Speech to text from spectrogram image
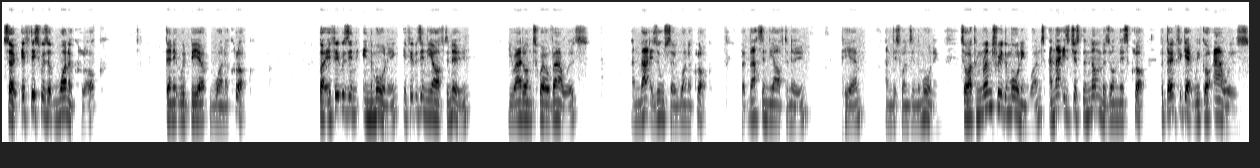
So if this was at one o'clock, then it would be at one o'clock. But if it was in, in the morning, if it was in the afternoon, you add on 12 hours, and that is also one o'clock. But that's in the afternoon, PM, and this one's in the morning. So I can run through the morning ones, and that is just the numbers on this clock. But don't forget, we've got hours,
